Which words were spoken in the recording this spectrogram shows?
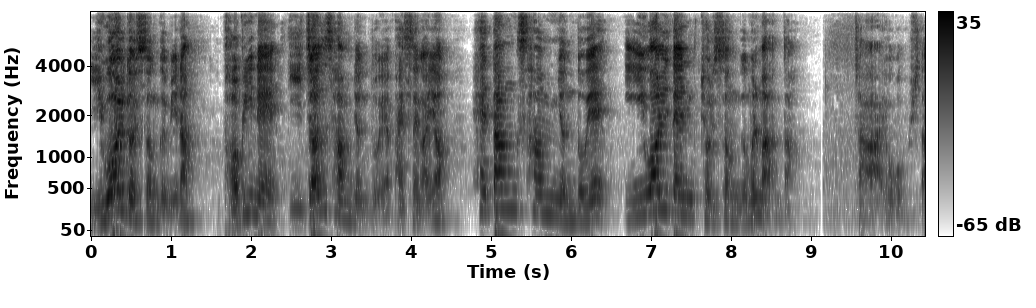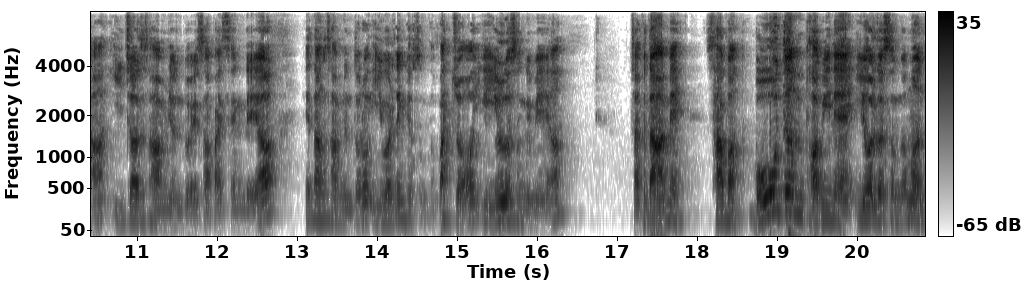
2월 결성금이랑 법인의 이전 사업연도에 발생하여 해당 사업연도에 2월된 결성금을 말한다. 자, 요거 봅시다. 이전 사업연도에서 발생되어 해당 사업연도로 2월된 결성금. 맞죠? 이게 2월 결성금이에요. 자, 그 다음에 4번. 모든 법인의 2월 결성금은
